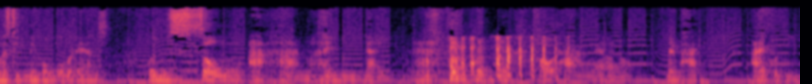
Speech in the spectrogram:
มาชิกในวง Overdance เพิ่นส่งอาหารมาให้มีไงเข้าทางแล้วเนาะแม่นไผ่ไอ้คนนี้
